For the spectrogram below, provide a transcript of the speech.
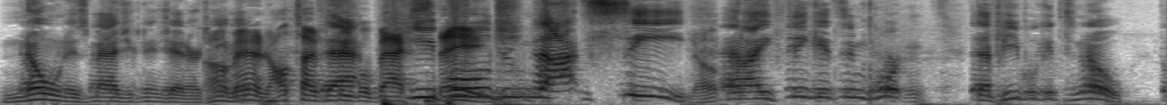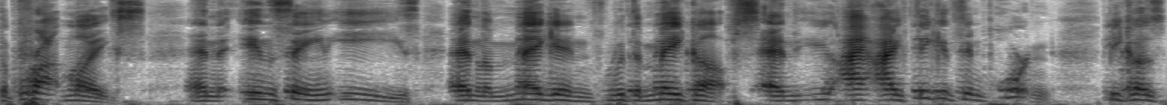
known as Majik Ninja Entertainment. Oh man, all types of that people backstage. People do not see. Nope. And I think it's important that people get to know the prop mics and the insane E's and the Megan with the makeups. And I, I think it's important because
